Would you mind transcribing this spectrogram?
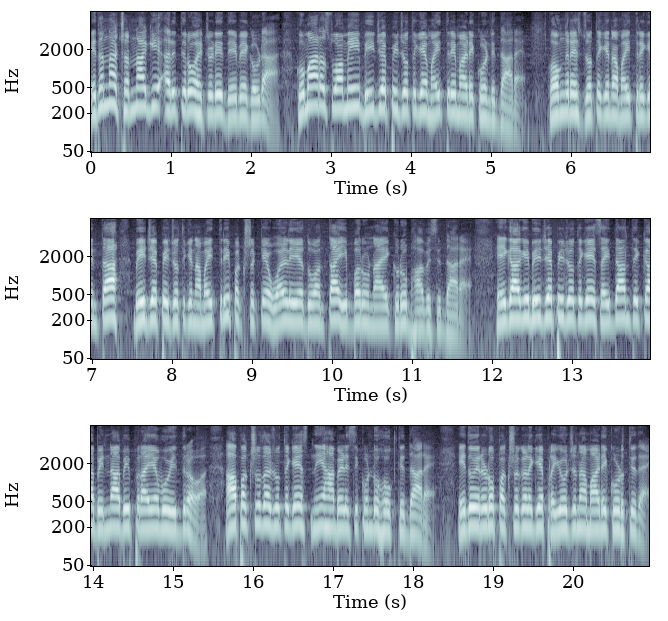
ಇದನ್ನ ಚೆನ್ನಾಗಿ ಅರಿತಿರೋ H D Deve Gowda, Kumaraswamy BJP ಜೊತೆಗೆ ಮೈತ್ರಿ ಮಾಡಿಕೊಂಡಿದ್ದಾರೆ. ಕಾಂಗ್ರೆಸ್ ಜೊತೆಗಿನ ಮೈತ್ರಿಗಿಂತ ಬಿಜೆಪಿ ಜೊತೆಗಿನ ಮೈತ್ರಿ ಪಕ್ಷಕ್ಕೆ ಒಳ್ಳೆಯದು ಅಂತ ಇಬ್ಬರು ನಾಯಕರು ಭಾವಿಸಿದ್ದಾರೆ. ಹೀಗಾಗಿ ಬಿಜೆಪಿ ಜೊತೆಗೆ ಸೈದ್ಧಾಂತಿಕ ಭಿನ್ನಾಭಿಪ್ರಾಯವೂ ಇದ್ರೂ ಆ ಪಕ್ಷದ ಜೊತೆಗೆ ಸ್ನೇಹ ಬೆಳೆಸಿಕೊಂಡು ಹೋಗ್ತಿದ್ದಾರೆ. ಇದು ಎರಡು ಪಕ್ಷಗಳಿಗೆ ಪ್ರಯೋಜನ ಮಾಡಿಕೊಡುತ್ತಿದೆ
